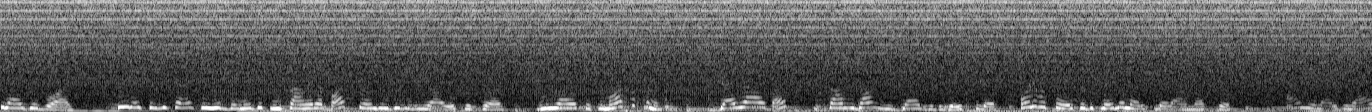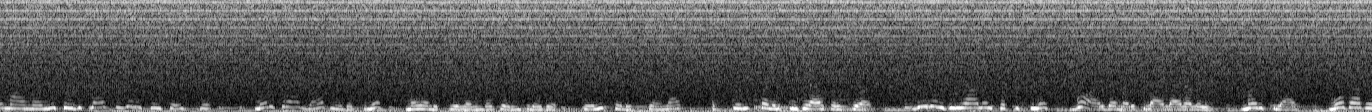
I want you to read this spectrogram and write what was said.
bu ay. Suyla çelişen şehir Venedik insanlara baş döndürücü bir rüya yaşatıyor. Bu rüyaya katılmaz mısınız? Derya Aybaş İstanbul'dan rüzgar gibi geçti ve Hollywood'da yaşadıklarını Marikilere anlattı. Anneler günü armağanlarını çocuklar sizin için seçti. Marikler yaz modasını Miami kıyılarında görüntüledi. Yeni koleksiyonlar okyanustan esintiler taşıyor. Gelin dünyanın kapısını bu ayda Marikilerle aralayın. Marikiler, moda ve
